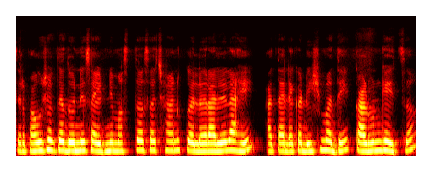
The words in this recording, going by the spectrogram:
तर पाहू शकता दोन्ही साईडने मस्त असा छान कलर आलेला आहे. आता आल्या एका डिशमध्ये काढून घ्यायचं.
